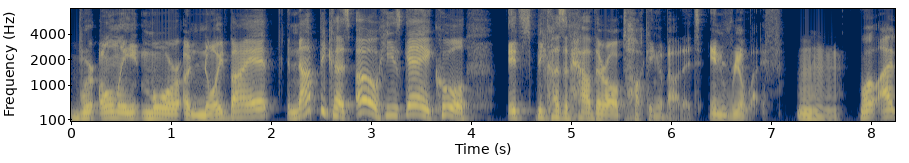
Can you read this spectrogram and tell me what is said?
we're only more annoyed by it, not because oh he's gay, cool. It's because of how they're all talking about it in real life. hmm Well, I.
